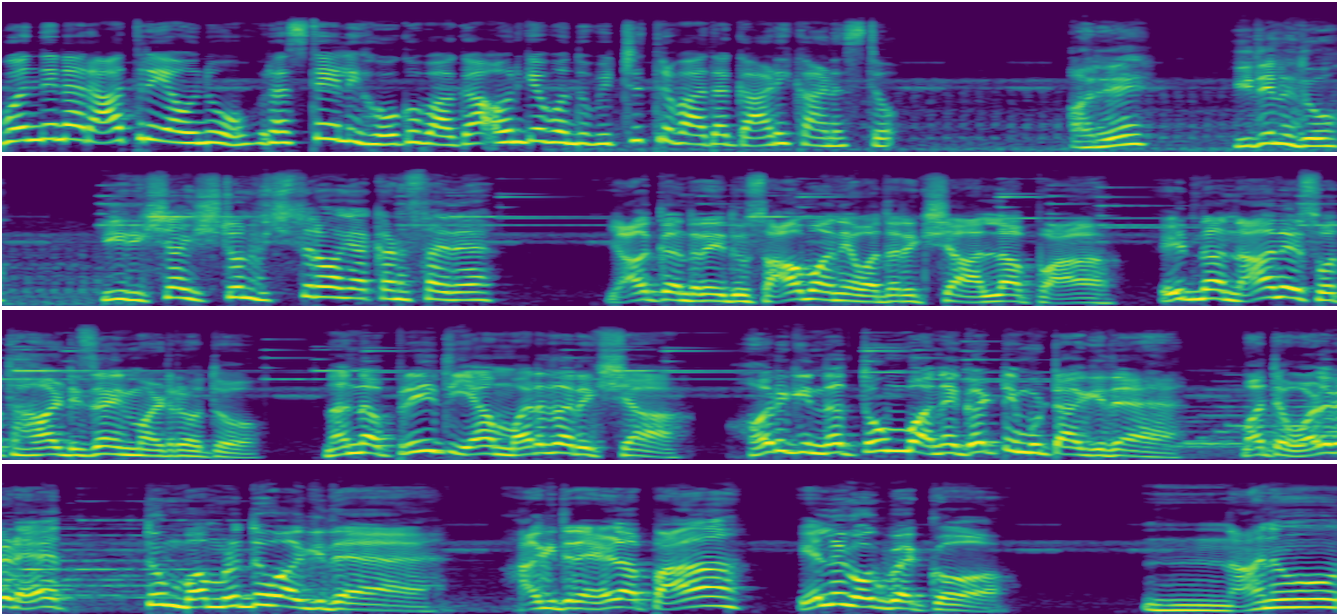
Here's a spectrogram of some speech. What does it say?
ಒಂದಿನ ರಾತ್ರಿ ಅವನು ರಸ್ತೆಯಲ್ಲಿ ಹೋಗುವಾಗ ಅವನಿಗೆ ಒಂದು ವಿಚಿತ್ರವಾದ ಗಾಡಿ ಕಾಣಿಸ್ತು. ಅರೆ ಇದೇನಿದು? ಈ ರಿಕ್ಷಾ ಇಷ್ಟೊಂದು ವಿಚಿತ್ರವಾಗಿ ಯಾಕೆ ಕಾಣಿಸ್ತಾ ಇದೆ? ಯಾಕಂದ್ರೆ ಇದು ಸಾಮಾನ್ಯವಾದ ರಿಕ್ಷಾ ಅಲ್ಲಪ್ಪ. ಇದನ್ನ ನಾನೇ ಸ್ವತಃ ಡಿಸೈನ್ ಮಾಡಿರೋದು. ನನ್ನ ಪ್ರೀತಿಯ ಮರದ ರಿಕ್ಷಾ. ಹೊರಗಿಂದ ತುಂಬಾನೇ ಗಟ್ಟಿಮುಟ್ಟಾಗಿದೆ. ಮತ್ತೆ ಒಳಗಡೆ ತುಂಬಾ ಮೃದುವಾಗಿದೆ. ಹಾಗಿದ್ರೆ ಹೇಳಪ್ಪ, ಎಲ್ಲಿಗೆ ಹೋಗ್ಬೇಕು? ನಾನು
